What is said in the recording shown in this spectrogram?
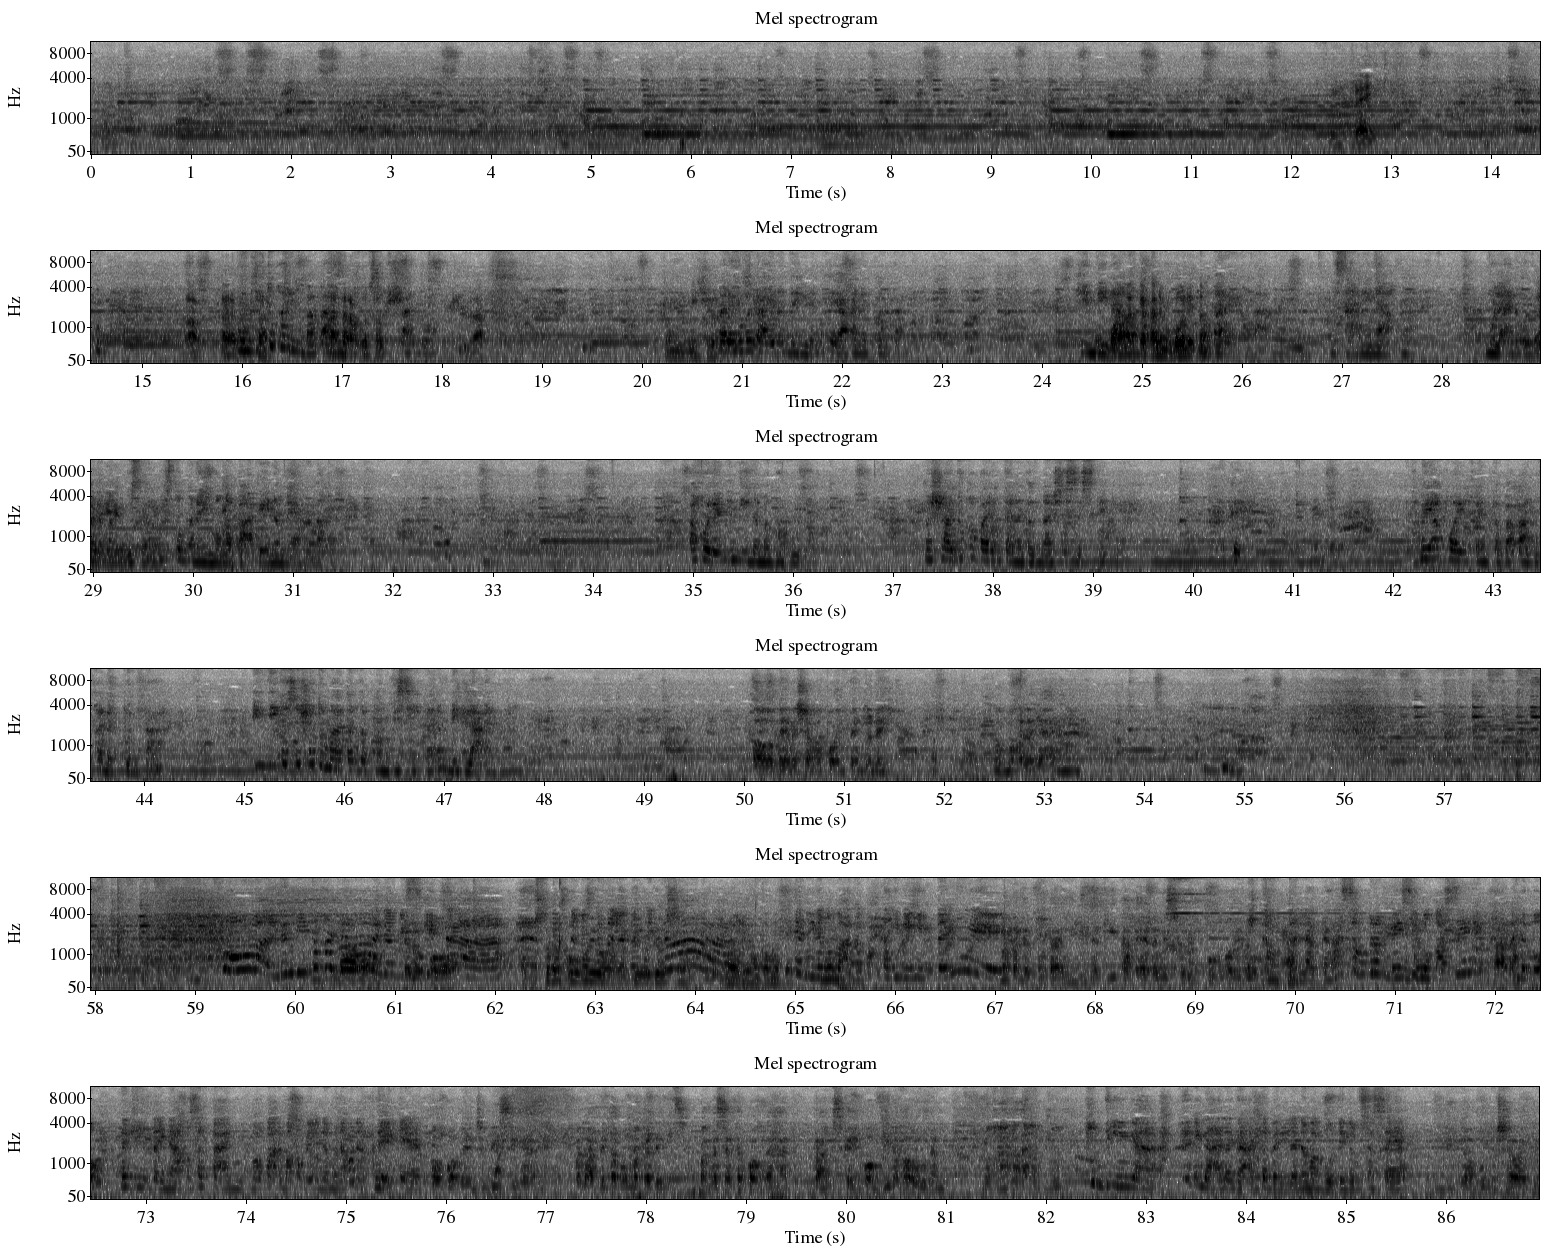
Sige, try. Up, harap mo sa. Nandito ka rin ba para Masarap ko siya, Doc? Relax. Itong mission Pareho ba tayo ng dahilan kaya ka nagpunta? Hindi na Umangat ako. ka kaning gunit, no? Pareho nga. Nasanay na ako. Mula noon pa naman gusto, gusto mo na yung mga bagay na meron ako. Ako rin hindi na magugulat. Masyado ka pa rin talagang narcissistic eh. Okay. May appointment ka ba bago ka nagpunta? Hindi kasi siya tumatanggap ng bisita ng biglaan lang. Oo, meron siyang appointment today. Huwag mo alalahanin. Nandito ka na. Namiss kita. Kamusta na po kayo? Ready o Diyos? Tingnan mo kamuti. Kanina umaga pa kita hinihintay eh. Matagal po tayo hindi nakita kaya namiss ko rin po kayo. Ikaw talaga, sobrang busy mo kasi. Alam mo, naghihintay nga ako sa fan meet mo para makabili naman ako ng ticket. Opo, medyo busy nga eh. Malapit akong magka-dates. Pag naset na po ang lahat, promise kayo po ang pinakaunang makakaalam yun. Hindi nga. Inaalagaan ka ba nila na mabuti dun sa set? Hindi nga po masyado.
